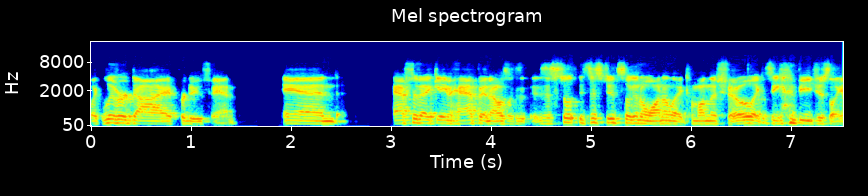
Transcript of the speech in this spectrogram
like live or die Purdue fan. And after that game happened, I was like, is this still is this dude still gonna want to like come on the show? Like, is he gonna be just like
